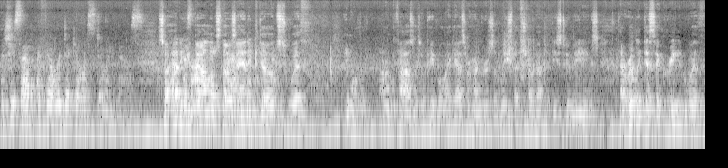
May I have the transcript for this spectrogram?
And she said, I feel ridiculous doing this. So, how do you balance those anecdotes with, you know, the, I don't know, thousands of people, I guess, or hundreds at least, that showed up at these two meetings that really disagreed with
